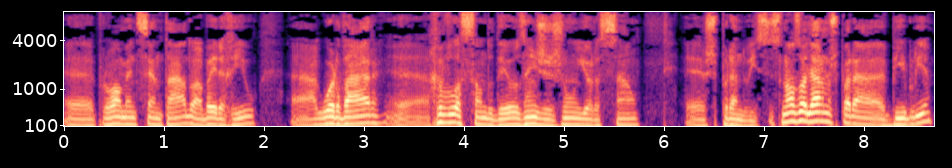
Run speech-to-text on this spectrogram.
eh, provavelmente sentado à beira-rio, a aguardar eh, a revelação de Deus em jejum e oração, esperando isso. Se nós olharmos para a Bíblia,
